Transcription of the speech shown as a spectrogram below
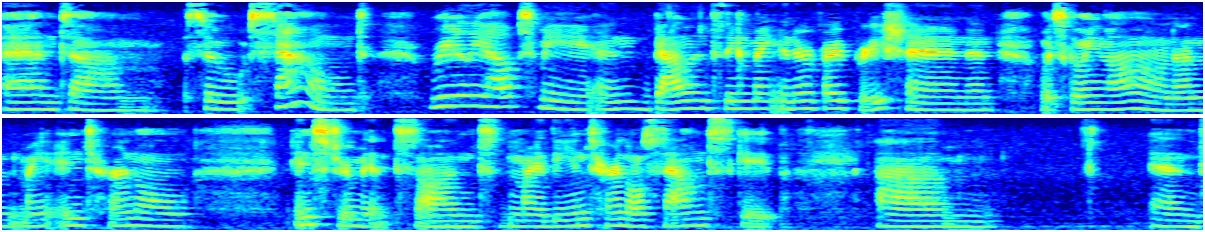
And um, so sound really helps me in balancing my inner vibration and what's going on on my internal instruments, on my the internal soundscape. Um, and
